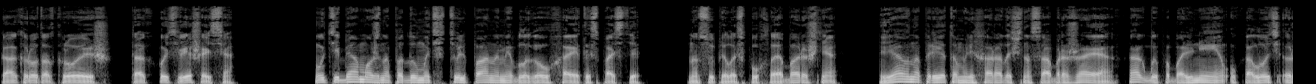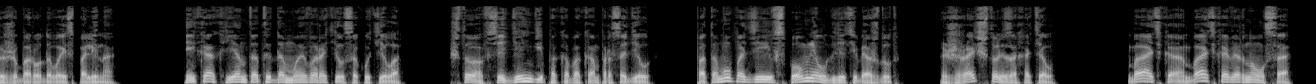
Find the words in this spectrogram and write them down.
Как рот откроешь, так хоть вешайся. У тебя, можно подумать, тюльпанами благоухает из пасти. Насупилась пухлая барышня, явно при этом лихорадочно соображая, как бы побольнее уколоть рыжебородого исполина. И как, Янта, ты домой воротился, кутила? Что, все деньги по кабакам просадил? Потому поди и вспомнил, где тебя ждут. Жрать, что ли, захотел? Батька, батька вернулся.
